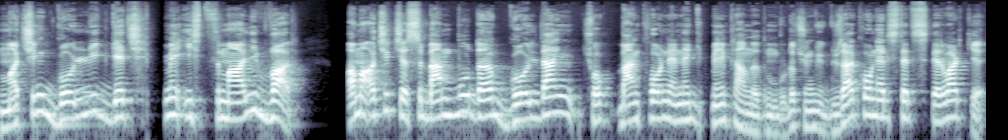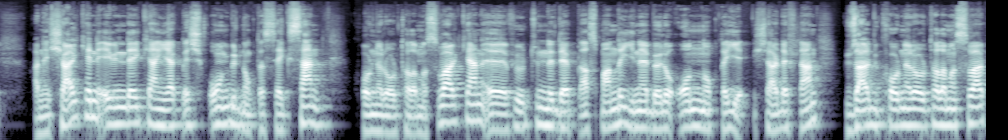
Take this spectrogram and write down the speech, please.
Maçın gollü geçme ihtimali var. Ama açıkçası ben burada golden çok ben kornerine gitmeyi planladım burada. Çünkü güzel korner istatistikleri var ki. Hani Schalke'nin evindeyken yaklaşık 11.80 korner ortalaması varken e, Fürth'ün de deplasmanda yine böyle 10.70'lerde falan güzel bir korner ortalaması var.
